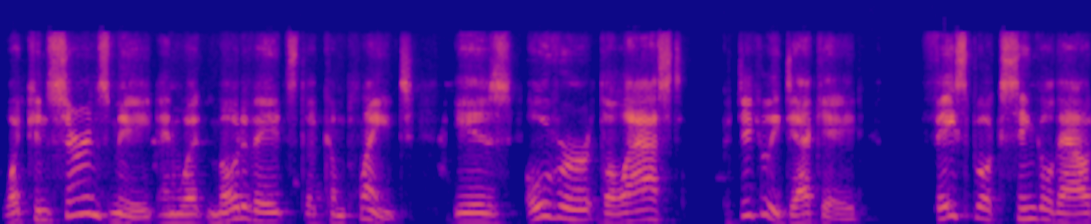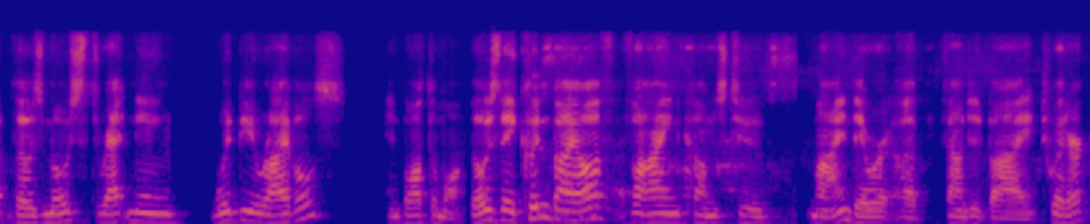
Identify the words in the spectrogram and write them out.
What concerns me and what motivates the complaint is over the last, particularly decade, Facebook singled out those most threatening would be rivals and bought them off. Those they couldn't buy off, Vine comes to mind. They were uh, founded by Twitter.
